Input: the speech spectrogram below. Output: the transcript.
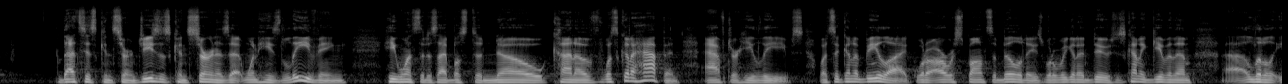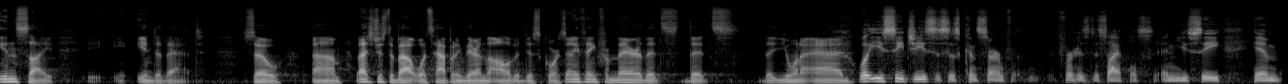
that's his concern. Jesus' concern is that when he's leaving, he wants the disciples to know kind of what's going to happen after he leaves. What's it going to be like? What are our responsibilities? What are we going to do? So he's kind of giving them a little insight into that. So um, that's just about what's happening there in the Olivet Discourse. Anything from there that's that's that you want to add? Well, you see Jesus' concern for, for his disciples, and you see him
